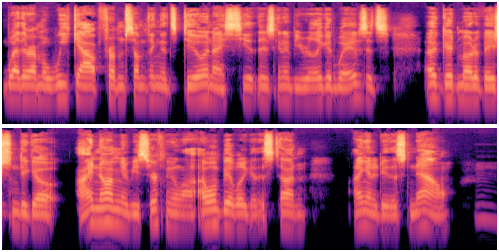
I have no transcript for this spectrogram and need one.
whether I'm a week out from something that's due and I see that there's going to be really good waves, it's a good motivation to go, I know I'm going to be surfing a lot. I won't be able to get this done. I'm going to do this now. Mm.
